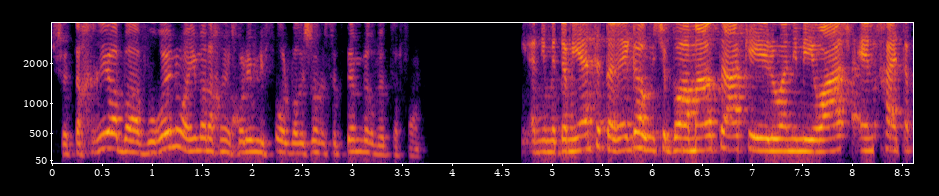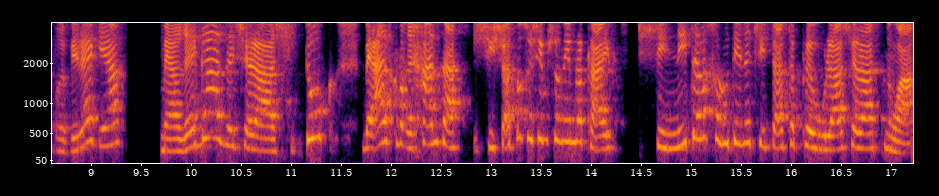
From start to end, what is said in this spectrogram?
שתכריע בעבורנו האם אנחנו יכולים לפעול ב-1 בספטמבר וצפון. אני מדמיינת את הרגע שבו אמרת, כאילו, אני מיואש, אין לך את הפריבילגיה. מהרגע הזה של השיתוק, מאז כבר הכנת שישה תרחישים שונים לקיץ, שינית לחלוטין את שיטת הפעולה של התנועה.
